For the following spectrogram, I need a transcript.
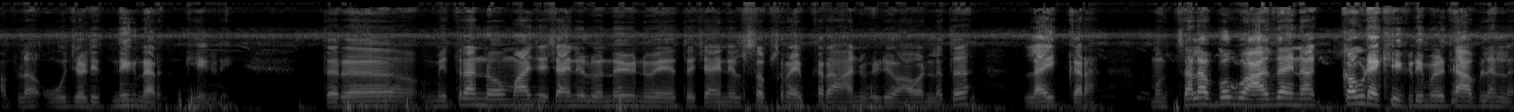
आपला उजेडीत निघणार खेकडे तर मित्रांनो माझ्या चॅनलवर नवीन आहे तर चॅनेल सबस्क्राईब करा आणि व्हिडिओ आवडला तर लाईक करा. मग चला बघू आज आहे ना कवड्या खेकडी मिळते आपल्याला.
